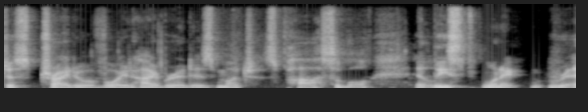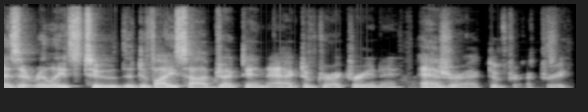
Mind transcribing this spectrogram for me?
just try to avoid hybrid as much as possible, at least when it as it relates to the device object in Active Directory and Azure Active Directory.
